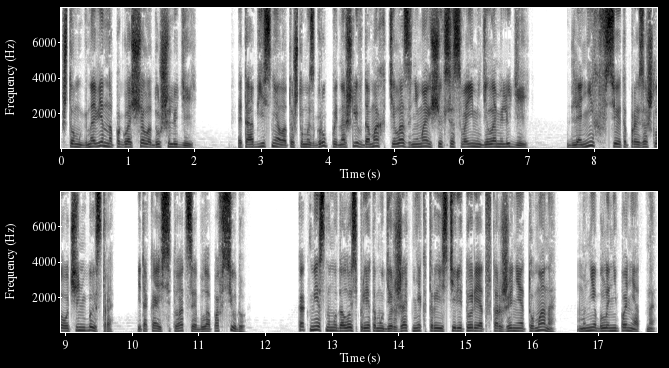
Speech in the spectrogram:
что мгновенно поглощало души людей. Это объясняло то, что мы с группой нашли в домах тела занимающихся своими делами людей. Для них все это произошло очень быстро, и такая ситуация была повсюду. Как местным удалось при этом удержать некоторые из территорий от вторжения тумана, мне было непонятно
